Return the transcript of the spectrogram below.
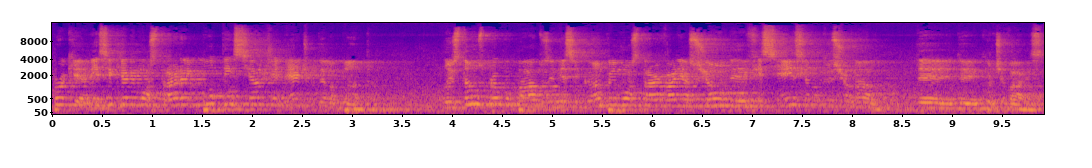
Porque ali se quer mostrar o potencial genético da planta. Não estamos preocupados nesse campo em mostrar variação de eficiência nutricional de, de cultivares.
